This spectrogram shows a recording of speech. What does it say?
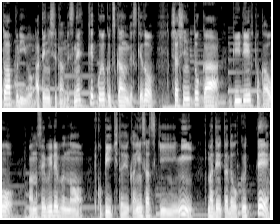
トアプリを当てにしてたんですね。結構よく使うんですけど、写真とか PDF とかを、あの、セブンイレブンのコピー機というか印刷機に、まあ、データで送って、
